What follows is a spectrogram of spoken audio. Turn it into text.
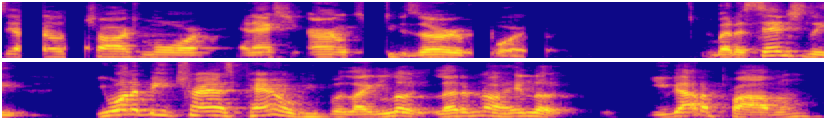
sales, charge more, and actually earn what you deserve for it. But essentially, you want to be transparent with people. Like, look, let them know, hey, look, you got a problem.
